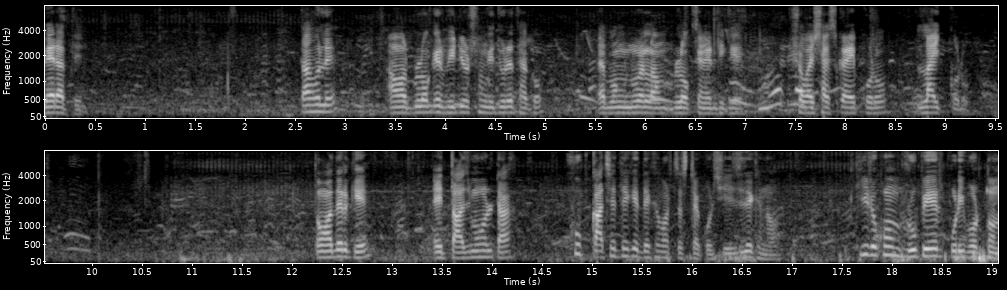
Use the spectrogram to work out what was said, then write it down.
বেড়াতে। তাহলে আমার ব্লগের ভিডিওর সঙ্গে জুড়ে থাকো এবং নুরালাম ব্লগ চ্যানেলটিকে সবাই সাবস্ক্রাইব করো, লাইক করো। তোমাদেরকে এই তাজমহলটা খুব কাছে থেকে দেখাবার চেষ্টা করছি। এই যে দেখে নাও, কীরকম রূপের পরিবর্তন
